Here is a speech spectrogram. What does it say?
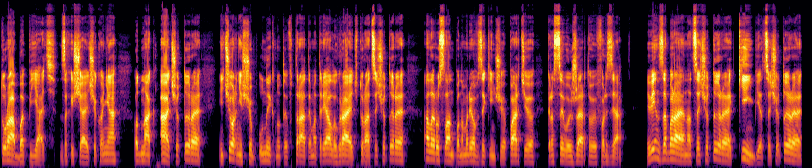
тура Б5, захищаючи коня, однак А4 і чорні, щоб уникнути втрати матеріалу, грають тура С4, але Руслан Пономарьов закінчує партію красивою жертвою ферзя. Він забирає на С4, кінь б'є С4,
